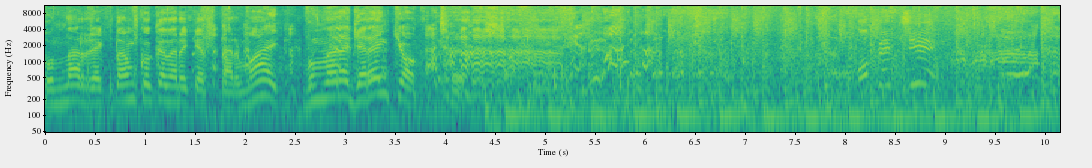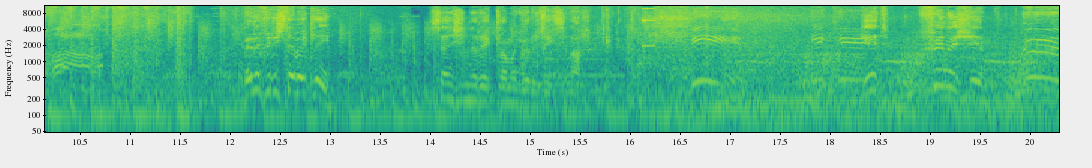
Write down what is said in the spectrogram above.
bunlar reklam kokan hareketler Mike. Bunlara gerek yok. Opetçi! Beni finişte bekleyin. Sen şimdi reklamı göreceksin al. Bir, iki... Git, finish'im. Hoppa!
